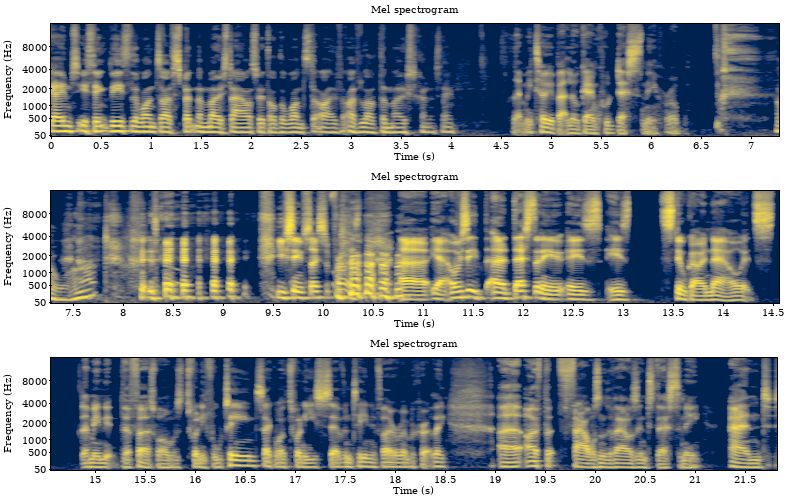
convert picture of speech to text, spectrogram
games that you think these are the ones I've spent the most hours with, or the ones that I've I've loved the most, kind of thing? Let me tell you about a little game called Destiny, Rob. Oh, what? you seem so surprised. uh, yeah, obviously, uh, Destiny is is still going now. It's, I mean, the first one was 2014, second one 2017, if I remember correctly. Uh, I've put thousands of hours into Destiny, and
